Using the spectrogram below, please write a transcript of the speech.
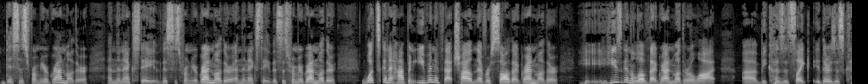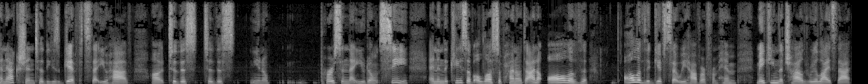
this is from your grandmother and the next day this is from your grandmother and the next day this is from your grandmother. What's going to happen even if that child never saw that grandmother? He, he's going to love that grandmother a lot uh, because it's like there's this connection to these gifts that you have uh, to this to this you know person that you don't see. And in the case of Allah subhanahu wa ta'ala all of the all of the gifts that we have are from him making the child realize that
